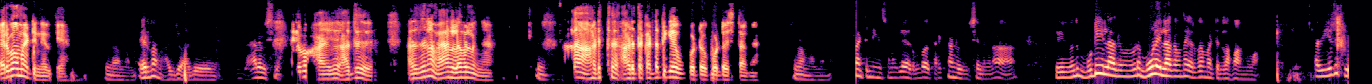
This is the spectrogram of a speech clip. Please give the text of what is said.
எர்வாமேட்டின் இருக்கே. எர்வாமா ஐயோ அது வேற விஷயம். அது அதெல்லாம் வேற லெவலுங்க. அதான் அடுத்த அடுத்த கட்டத்துக்கே போட்டு போட்டு வச்சுட்டாங்க. நீங்க சொன்னதுல ரொம்ப கரெக்டான ஒரு விஷயம் என்னன்னா இது வந்து முடி இல்லாதவனோட மூளை இல்லாதவன் தான் எர்வா எல்லாம் வாங்குவான். அது எதுக்கு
